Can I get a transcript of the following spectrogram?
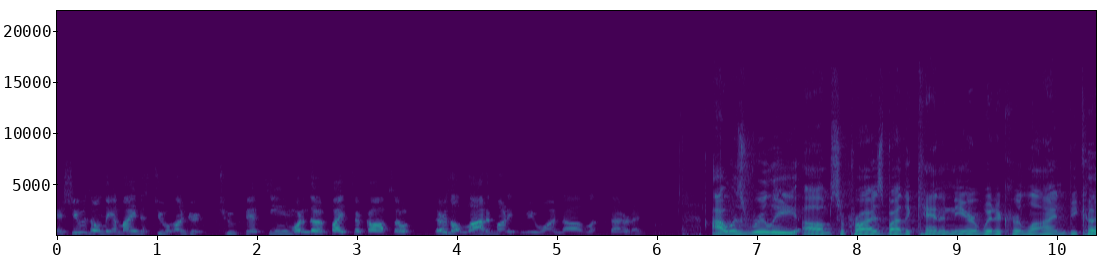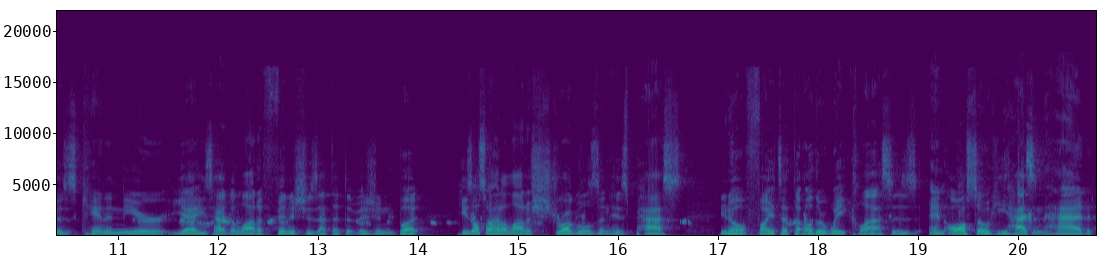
and she was only a minus 200, 215 when the fight took off. So there's a lot of money to be won uh, Saturday. I was really um, surprised by the Cannonier Whittaker line because Cannonier, yeah, he's had a lot of finishes at that division, but he's also had a lot of struggles in his past you know, fights at the other weight classes. And also, he hasn't had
